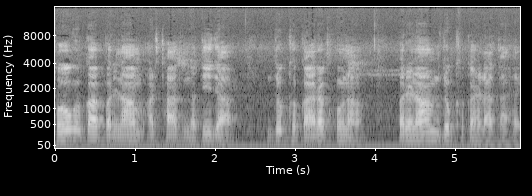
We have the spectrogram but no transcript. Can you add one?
भोग का परिणाम अर्थात नतीजा दुख कारक होना परिणाम दुख कहलाता है।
